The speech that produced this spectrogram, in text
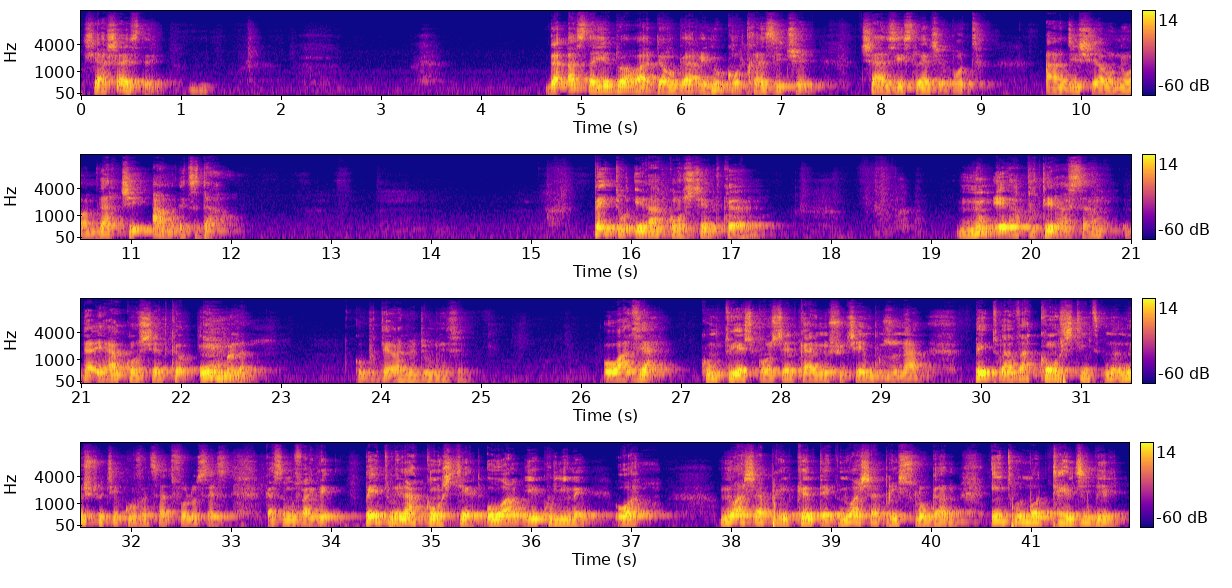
Și așa este. Dar asta e doar o adăugare, nu contrazice ce a zis la început. A zis și eu nu am, dar ce am îți dau. Petru era conștient că nu era puterea sa, dar era conștient că umblă cu puterea lui Dumnezeu. O avea. Cum tu ești conștient că ai nu știu ce în buzunar. Petru avea conștiință. Nu, nu știu ce cuvânt să-ți folosesc ca să mă fac de... Petru era conștient. O am, e cu mine. O am. Nu așa prin cântec, nu așa prin slogan. Într-un mod tangibil.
